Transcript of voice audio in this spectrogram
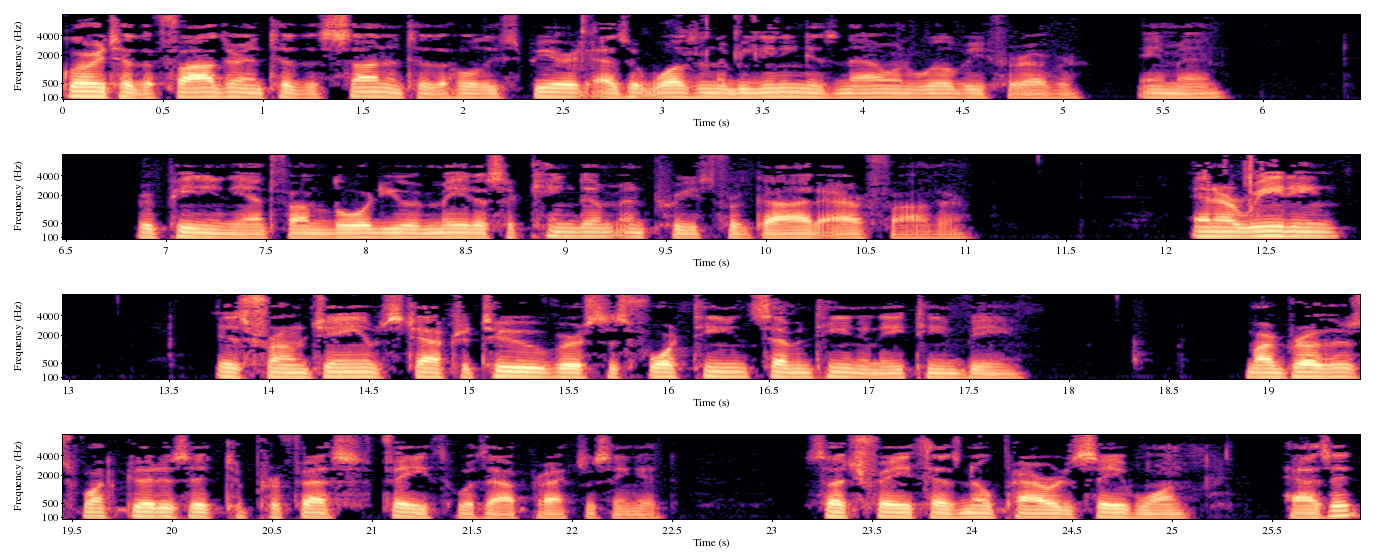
Glory to the Father, and to the Son, and to the Holy Spirit, as it was in the beginning, is now, and will be forever. Amen. Repeating the antiphon, Lord, you have made us a kingdom and priest for God our Father. And our reading is from James chapter 2, verses 14, 17, and 18b. My brothers, what good is it to profess faith without practicing it? Such faith has no power to save one, has it?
